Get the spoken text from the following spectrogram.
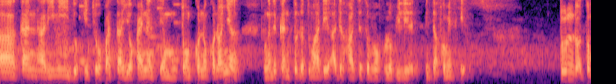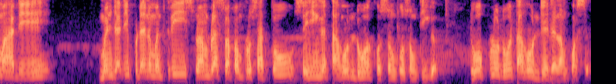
Uh, kan hari ni duk kecoh pasal your finance yang konon-kononnya mengadakan Tun Dr. Mahathir ada harta 80 bilion. Minta komen sikit. Tun Dr. Mahathir menjadi Perdana Menteri 1981 sehingga tahun 2003. 22 tahun dia dalam kuasa.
